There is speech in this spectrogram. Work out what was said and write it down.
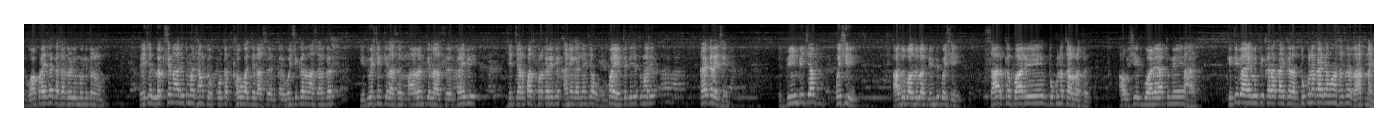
तर वापरायचा कसा गडलिंबू मित्रांनो? तर ह्याचे लक्षणं आधी तुम्हाला सांगतो. पोटात खाऊ घातलेलं असेल काय वशीकरण असेल तर विद्वेषण केलं असेल मारण केलं असेल काही बी जे चार पाच प्रकारे ते खाणे घालण्याचे उपाय आहेत तर त्याचे तुम्हाला काय करायचे? बिंबीच्या पशी आजूबाजूला बिंबी पशी सारखं बारीक दुखणं चालू राहतं. औषध गोळ्या तुम्ही हा किती बी आयुर्वेदिक करा काय करा दुखणं काय त्या माणसाचं राहत नाही.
